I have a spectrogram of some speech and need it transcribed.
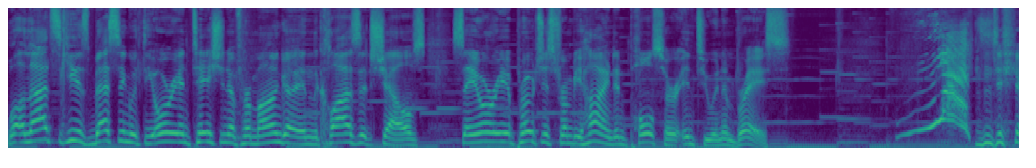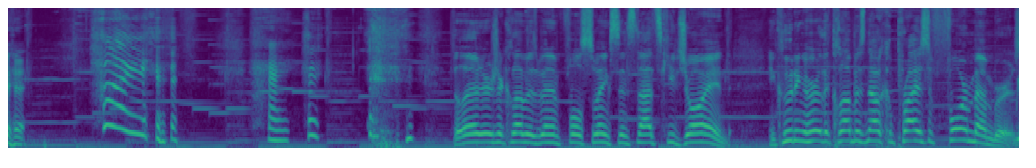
While Natsuki is messing with the orientation of her manga in the closet shelves, Sayori approaches from behind and pulls her into an embrace. What? Hi! Hi. Hi. The Literature Club has been in full swing since Natsuki joined. Including her, the club is now comprised of four members.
